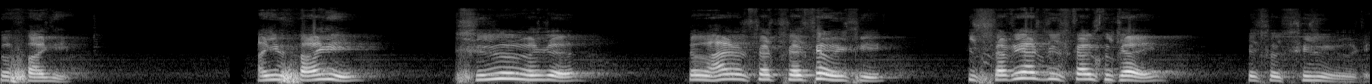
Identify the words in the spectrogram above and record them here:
तो पाणी आणि पाणी सुरू म्हणजे तर महाराष्ट्रात चर्चा व्हायची की सगळ्यात दुष्काळ कुठे आहे? ते तो शिरूरमध्ये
